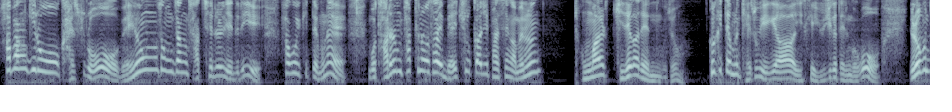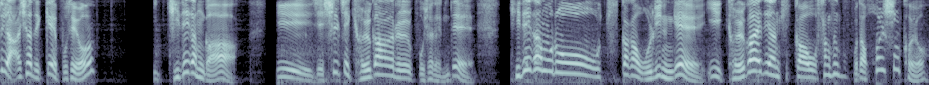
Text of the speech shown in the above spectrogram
하반기로 갈수록 외형 성장 자체를 얘들이 하고 있기 때문에 뭐 다른 파트너사의 매출까지 발생하면은 정말 기대가 되는 거죠. 그렇기 때문에 계속 얘기가 이렇게 유지가 되는 거고 여러분들이 아셔야 될 게 보세요. 이 기대감과 이 이제 실제 결과를 보셔야 되는데 기대감으로 주가가 올리는 게 이 결과에 대한 주가 상승폭보다 훨씬 커요.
